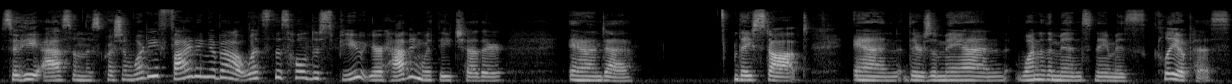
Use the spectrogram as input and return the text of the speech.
So he asked them this question What are you fighting about? What's this whole dispute you're having with each other? And uh, they stopped. And there's a man, one of the men's name is Cleopas,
